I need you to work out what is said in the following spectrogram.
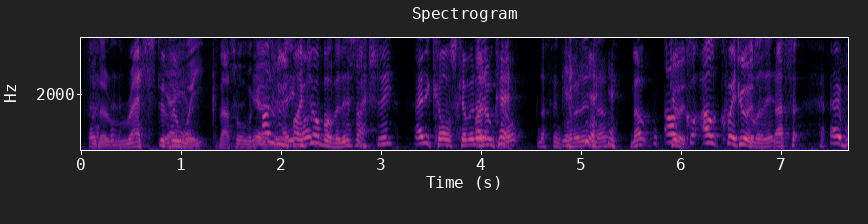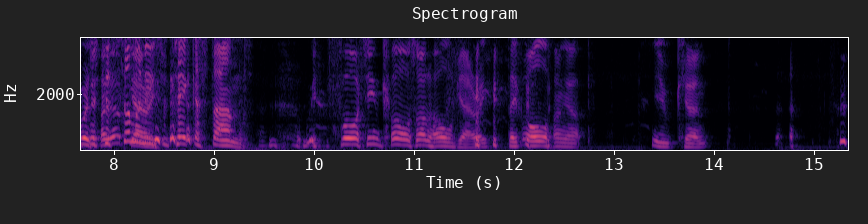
for the rest of Yeah, the yeah. week, that's what we're Yeah. I'll lose my Any job over this, actually. Any calls coming in? I in? don't care. No, nothing coming in now. No, I'll qu- I'll quit good. with it. That's Everyone's hung Because up, someone Gary. needs to take a stand. We have 14 calls on hold, Gary. They've all hung up. You can't.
